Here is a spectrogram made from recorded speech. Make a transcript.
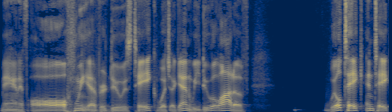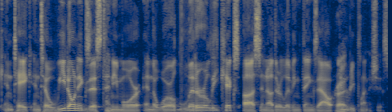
Man, if all we ever do is take, which again we do a lot of, we'll take and take and take until we don't exist anymore, and the world literally kicks us and other living things out and replenishes.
